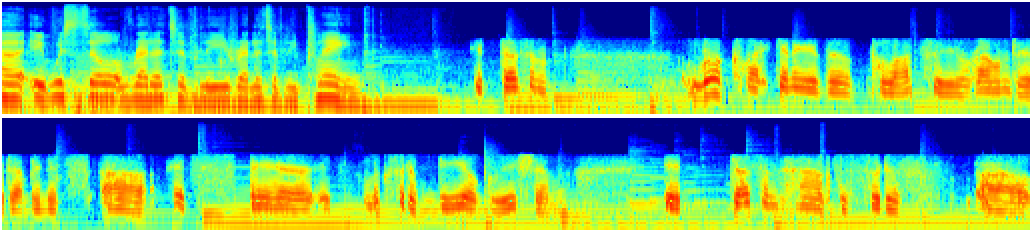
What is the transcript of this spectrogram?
uh, it was still relatively, relatively plain. It doesn't look like any of the palazzi around it. I mean, it's uh, it's spare. It looks sort of neo-Grecian. It doesn't have the sort of uh,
